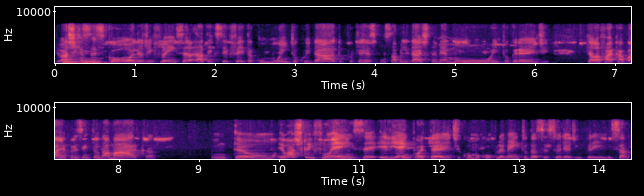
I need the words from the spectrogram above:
Eu acho uhum. que essa uhum. escolha de influência ela tem que ser feita com muito cuidado, porque a responsabilidade também é muito grande, que ela vai acabar representando a marca. Então, eu acho que o influencer, ele é importante como complemento da assessoria de imprensa,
